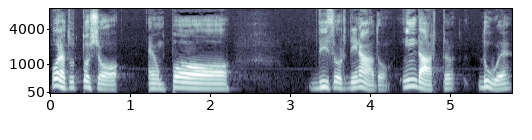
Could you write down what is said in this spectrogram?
Ora tutto ciò è un po' disordinato. In Dart 2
